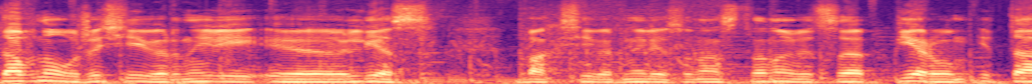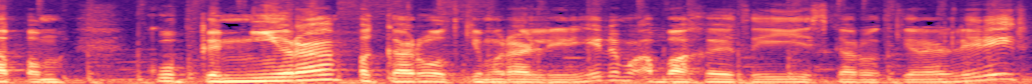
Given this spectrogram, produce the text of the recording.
Давно уже Северный лес Бах Северный лес у нас становится первым этапом Кубка мира по коротким ралли-рейдам. Абаха это и есть короткий ралли-рейд.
